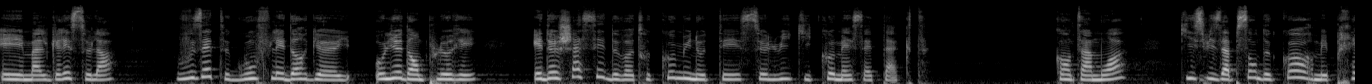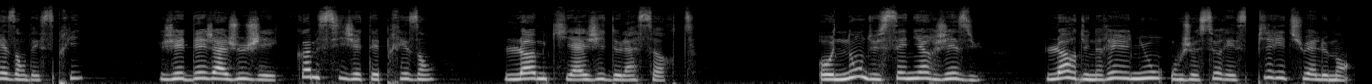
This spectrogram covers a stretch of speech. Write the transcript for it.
Et malgré cela, vous êtes gonflés d'orgueil au lieu d'en pleurer et de chasser de votre communauté celui qui commet cet acte. Quant à moi, qui suis absent de corps mais présent d'esprit, j'ai déjà jugé, comme si j'étais présent, l'homme qui agit de la sorte. Au nom du Seigneur Jésus, lors d'une réunion où je serai spirituellement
